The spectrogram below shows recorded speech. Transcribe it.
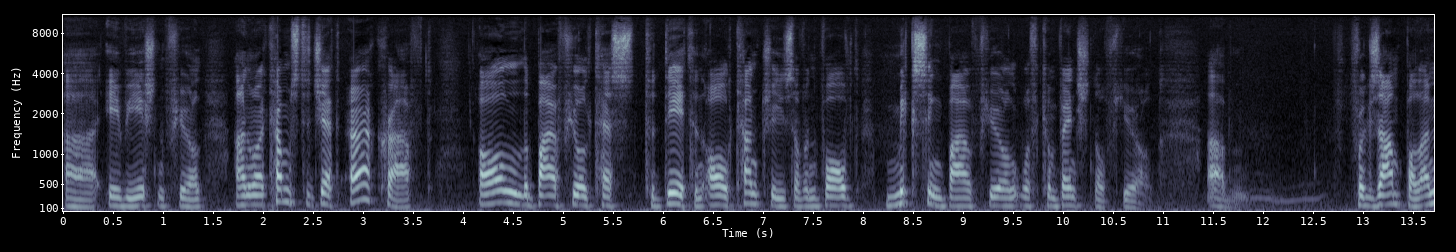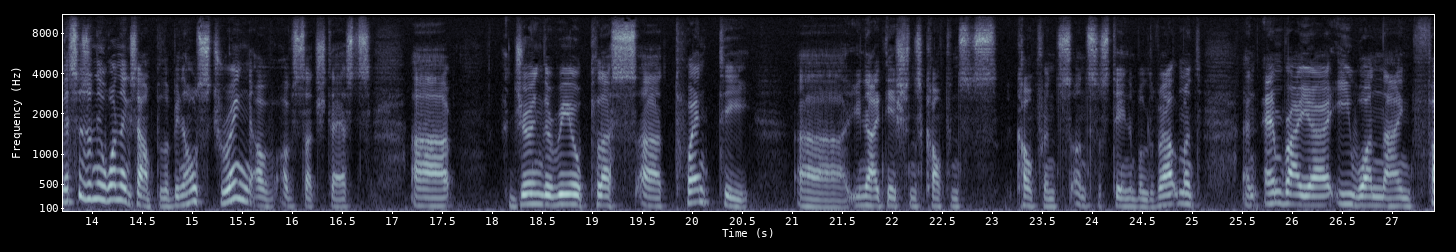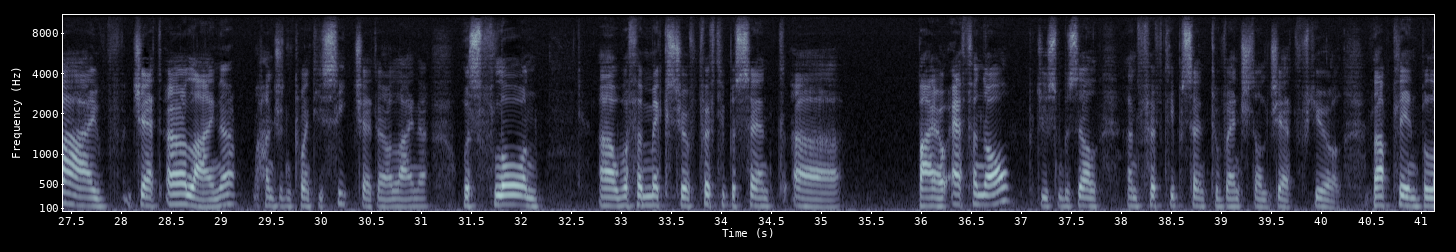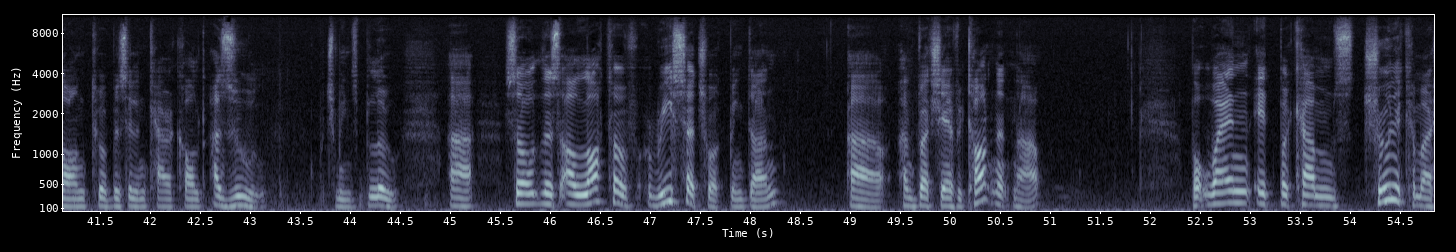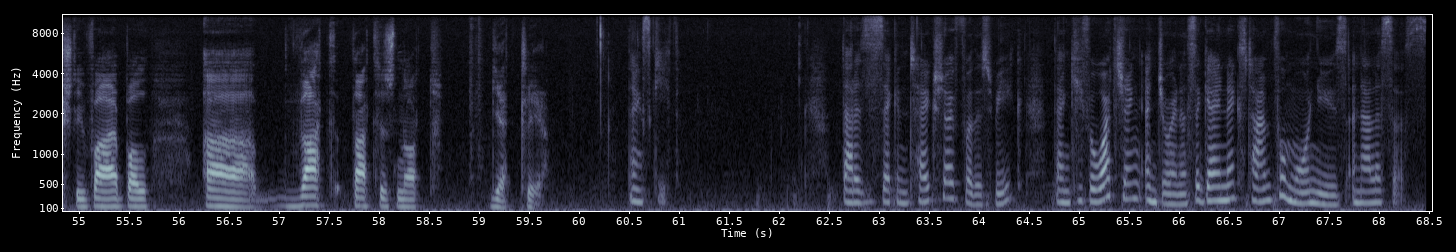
uh, aviation fuel. And when it comes to jet aircraft, all the biofuel tests to date in all countries have involved mixing biofuel with conventional fuel. Um, for example, and this is only one example, there have been a whole string of, of such tests uh, during the Rio Plus uh, 20 uh, United Nations Conference, Conference on Sustainable Development. An Embraer E195 jet airliner, 120 seat jet airliner, was flown uh, with a mixture of 50% uh, bioethanol, produced in Brazil, and 50% conventional jet fuel. That plane belonged to a Brazilian carrier called Azul, which means blue. Uh, so there's a lot of research work being done uh, on virtually every continent now. But when it becomes truly commercially viable, uh, that that is not yet clear. Thanks, Keith. That is the second take show for this week. Thank you for watching and join us again next time for more news analysis.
